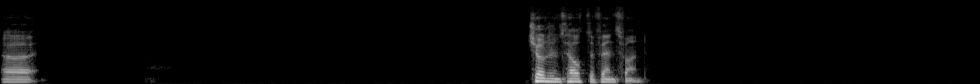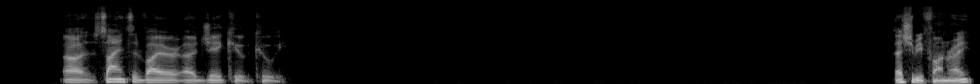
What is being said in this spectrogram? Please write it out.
Uh, Children's Health Defense Fund. Uh, Science Advisor uh, Jay Coo- Couey. That should be fun, right?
